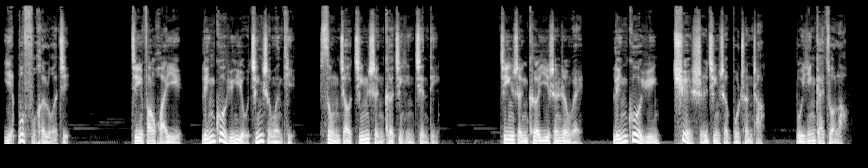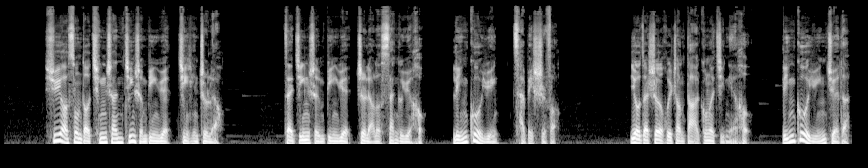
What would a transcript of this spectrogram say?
也不符合逻辑。警方怀疑林过云有精神问题，送交精神科进行鉴定。精神科医生认为林过云确实精神不正常，不应该坐牢，需要送到青山精神病院进行治疗。在精神病院治疗了三个月后，林过云才被释放。又在社会上打工了几年后，林过云觉得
